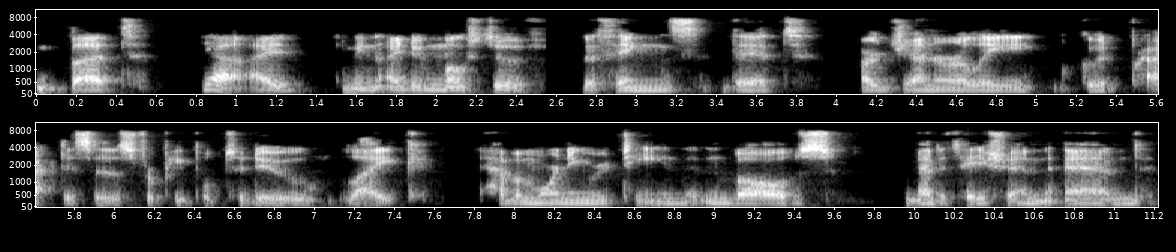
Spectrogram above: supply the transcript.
But yeah, I, I mean, I do most of the things that are generally good practices for people to do, like have a morning routine that involves meditation and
